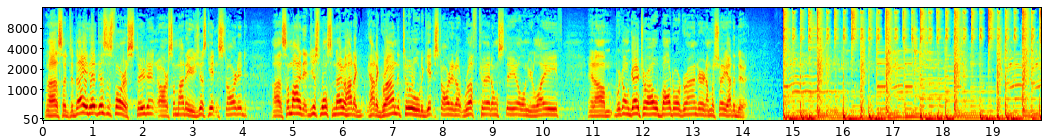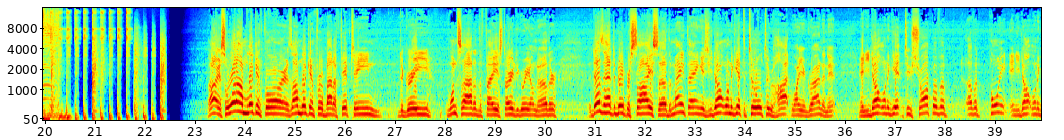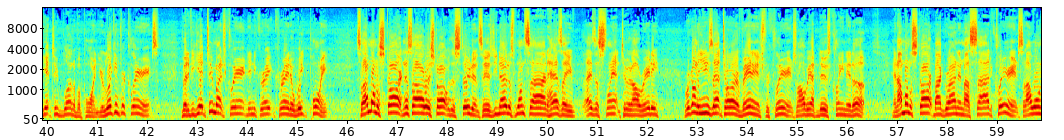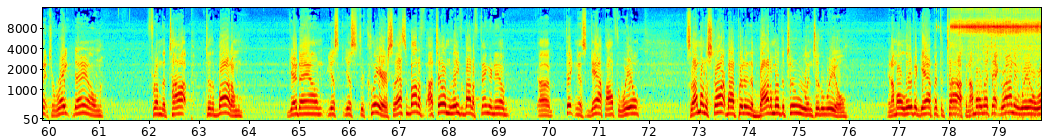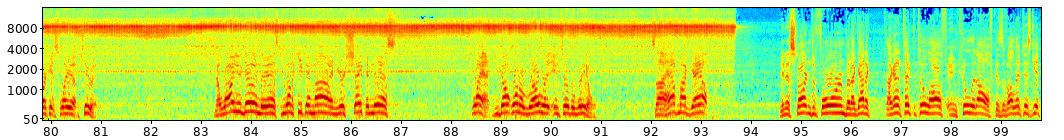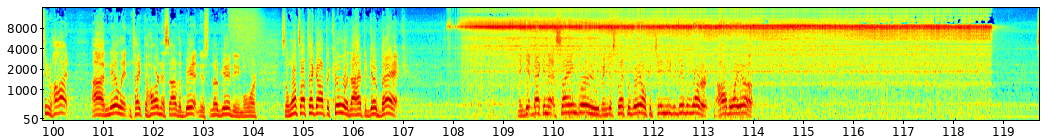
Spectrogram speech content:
Uh, so today, th this is for a student or somebody who's just getting started, uh, somebody that just wants to know how to, how to grind a tool to get started, a rough cut on steel on your lathe. And um, we're gonna go to our old Baldor grinder and I'm gonna show you how to do it. All right, so what I'm looking for is I'm looking for about a 15 degree, one side of the face, 30 degree on the other. It doesn't have to be precise. Uh, the main thing is you don't want to get the tool too hot while you're grinding it, and you don't want to get too sharp of a, of a point, and you don't want to get too blunt of a point. You're looking for clearance, but if you get too much clearance, then you create, create a weak point. So I'm going to start, and this I always start with the students, is you notice one side has a, has a slant to it already. We're going to use that to our advantage for clearance. All we have to do is clean it up. And I'm going to start by grinding my side clearance and I want it to rake down from the top to the bottom, go down just, just to clear. So that's about, a, I tell them to leave about a fingernail uh, thickness gap off the wheel. So I'm going to start by putting the bottom of the tool into the wheel and I'm going to leave a gap at the top and I'm going to let that grinding wheel work its way up to it. Now while you're doing this, you want to keep in mind you're shaping this flat. You don't want to roll it into the wheel. So I have my gap and it's starting to form, but I gotta, I gotta take the tool off and cool it off because if I let this get too hot, I anneal it and take the hardness out of the bit and it's no good anymore. So once I take off to cool it, I have to go back and get back in that same groove and just let the wheel continue to do the work all the way up.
